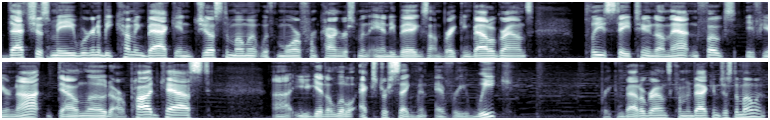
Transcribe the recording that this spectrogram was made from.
That's just me. We're going to be coming back in just a moment with more from Congressman Andy Biggs on Breaking Battlegrounds. Please stay tuned on that. And folks, if you're not, download our podcast. Uh, you get a little extra segment every week. Breaking Battlegrounds coming back in just a moment.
